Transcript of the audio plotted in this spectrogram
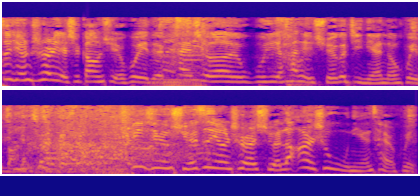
自行车也是刚学会的，开车估计还得学个几年能会吧。毕竟学自行车学了二十五年才会。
